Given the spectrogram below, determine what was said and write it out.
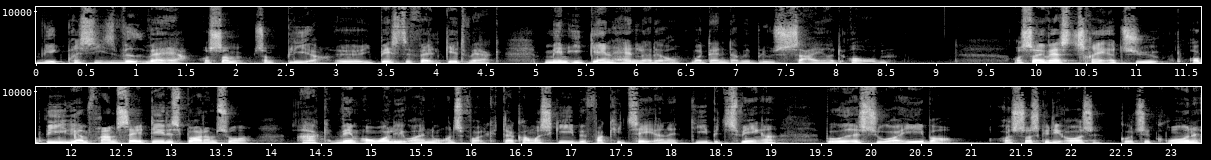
vi ikke præcis ved, hvad er, og som, som bliver øh, i bedste fald gætværk. Men igen handler det om, hvordan der vil blive sejret over dem. Og så i vers 23, og Biliam fremsagde dette spotomsord, Ak, hvem overlever af Nordens folk? Der kommer skibe fra kitæerne, de betvinger både Assur og Eber, og så skal de også gå til grunde.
